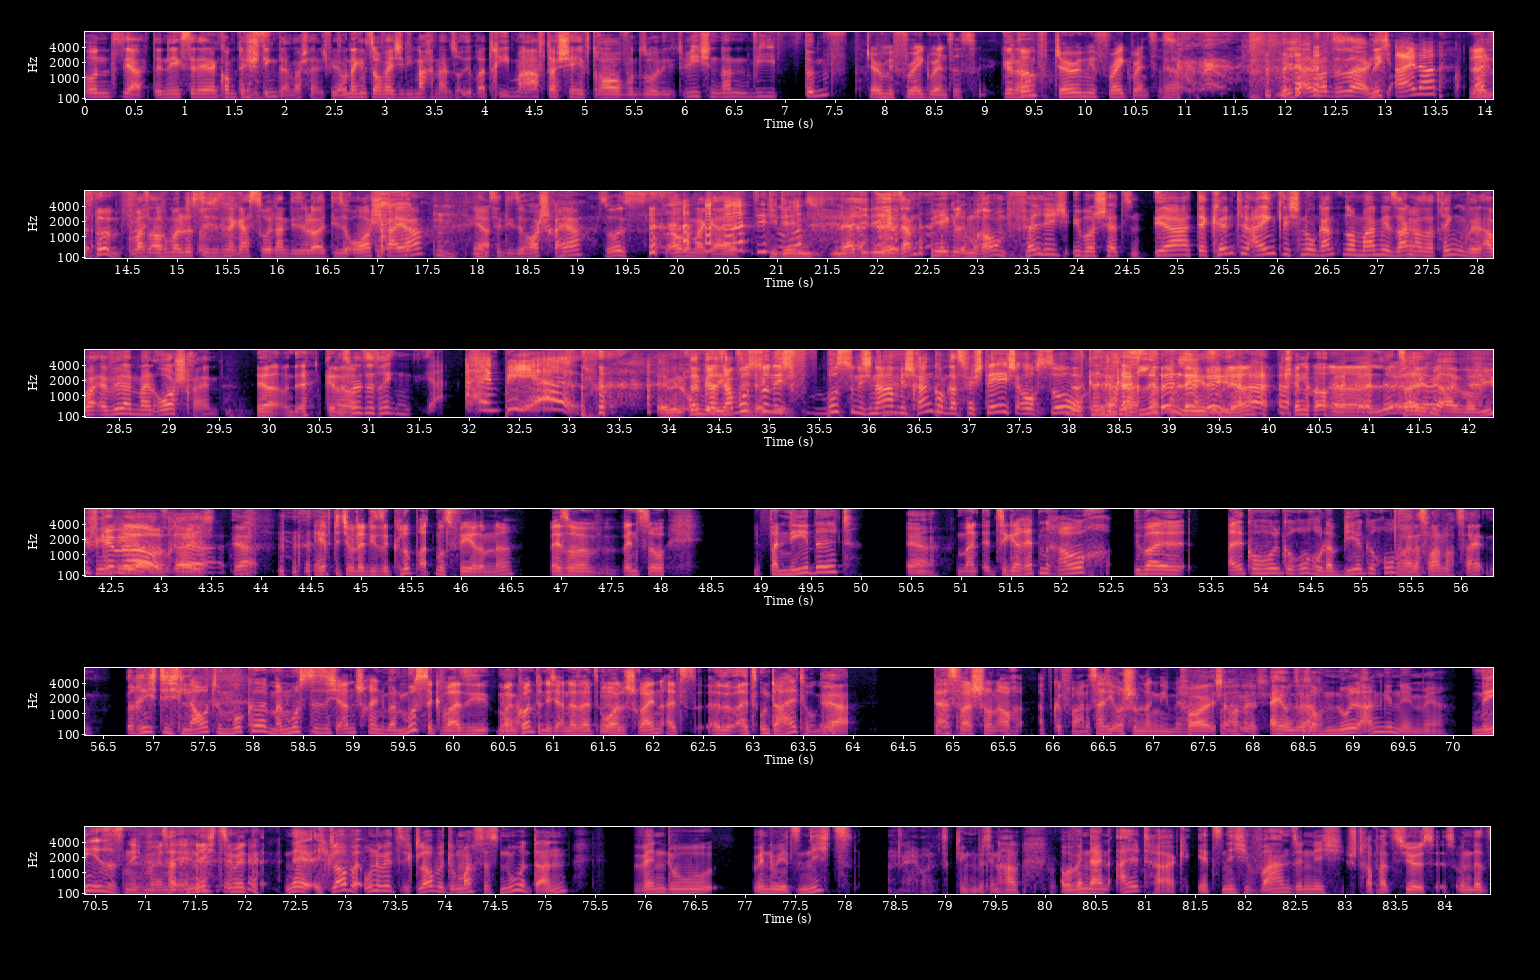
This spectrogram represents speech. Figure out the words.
Und ja, der nächste, der dann kommt, der stinkt dann wahrscheinlich wieder. Und dann gibt es auch welche, die machen dann so übertrieben Aftershave drauf und so. Die riechen dann wie fünf. Jeremy Fragrances. Genau. Fünf Jeremy Fragrances. Ja. Nicht einfach zu sagen. Nicht einer, nein, fünf. Was auch immer lustig ist in der Gastro, dann diese Leute, diese Ohrschreier. Ja. Kennst du diese Ohrschreier? So ist, ist auch immer geil. Die den, na, die den Gesamtpegel im Raum völlig überschätzen. Ja, der könnte eigentlich nur ganz normal mir sagen, was er trinken will, aber er will an mein Ohr schreien. Ja, und, äh, genau. Was willst du trinken? Ja, ein Bier! Er will Da, unbedingt da musst, du nicht, musst du nicht nah an mich rankommen, das verstehe ich auch so. Das kann, du kannst Lippen lesen, ja? gehen. Genau. Äh, Zeig mir einfach, wie viel genau. Bier. Das reicht. Ja, ja. Heftig oder diese Club-Atmosphären, ne? Also, wenn es so vernebelt, Ja. man, äh, Zigarettenrauch, überall Alkoholgeruch oder Biergeruch, Aber das waren noch Zeiten. Richtig laute Mucke, man musste sich anschreien, man musste quasi, man Ja. konnte nicht anders als Ja. Ohren schreien, als, also als Unterhaltung. Ja? Ja, Das war schon auch abgefahren, das hatte ich auch schon lange nicht mehr. voll, ich auch nicht. Ey, und es ist Ja. auch null angenehm mehr. Nee, ist es nicht mehr. Es Nee. hat nichts mit. Nee, ich glaube, ohne Witz, ich glaube, du machst es nur dann, wenn du, wenn du jetzt nichts. Naja, das klingt ein bisschen hart, aber wenn dein Alltag jetzt nicht wahnsinnig strapaziös ist und das,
